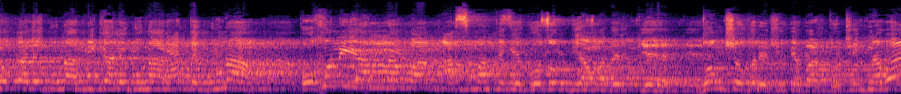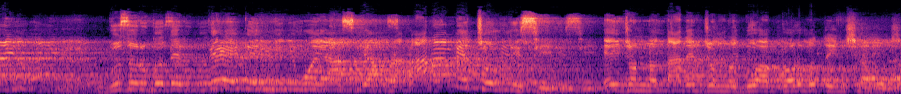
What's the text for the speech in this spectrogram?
সকালে গুণা, বিকালে গুণা, রাতে গুণা, কখনই আল্লাহ পাক আসমান থেকে গজব দিয়ে আমাদেরকে ধ্বংস করে দিতে পারতো, ঠিক না ভাই? বুজুর্গদের ত্যাগের বিনিময়ে আজকে আমরা আরামে চলতেছি। এই জন্য তাদের জন্য দোয়া করব তো ইনশাল্লাহ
